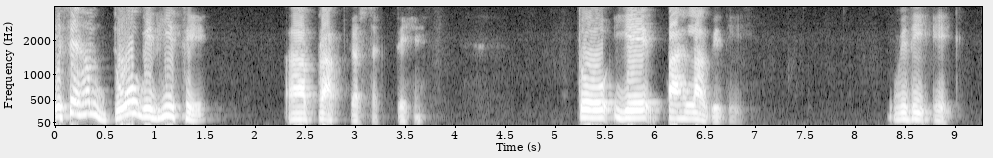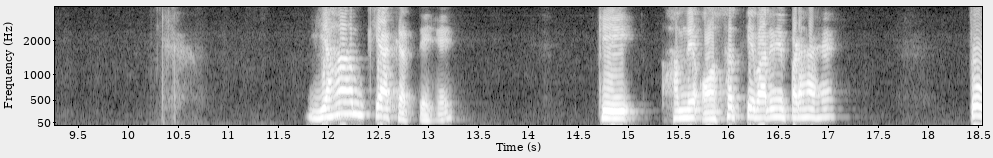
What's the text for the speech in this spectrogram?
इसे हम दो विधि से प्राप्त कर सकते हैं। तो ये पहला विधि विधि एक। यहाँ हम क्या करते हैं कि हमने औसत के बारे में पढ़ा है तो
